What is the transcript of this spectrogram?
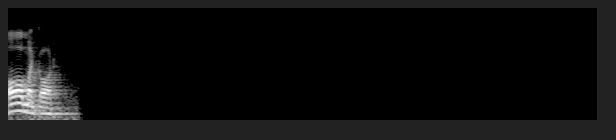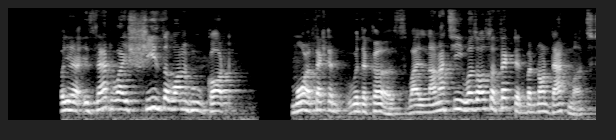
Oh my god. Oh yeah, is that why she's the one who got more affected with the curse, while Nanachi was also affected, but not that much?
